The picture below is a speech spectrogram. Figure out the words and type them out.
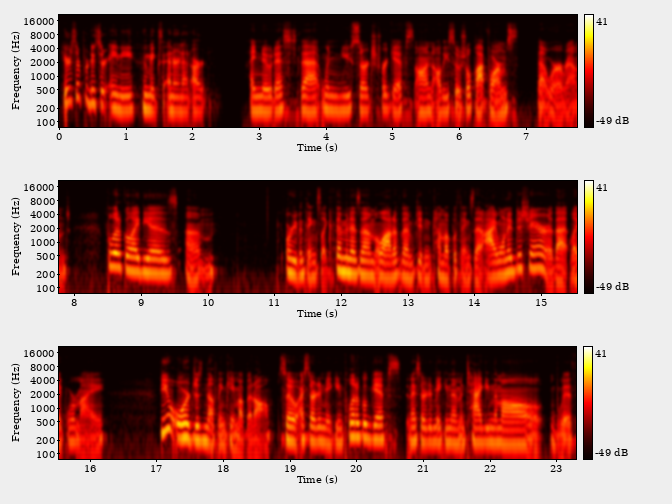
Here's our producer, Amy, who makes internet art. I noticed that when you searched for GIFs on all these social platforms that were around political ideas, um, or even things like feminism, a lot of them didn't come up with things that I wanted to share or that like were my view, or just nothing came up at all. So I started making political GIFs and I started making them and tagging them all with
